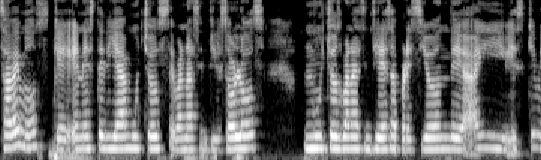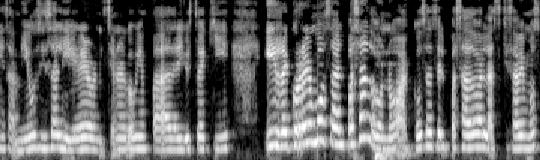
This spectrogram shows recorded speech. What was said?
sabemos que en este día muchos se van a sentir solos, Muchos van a sentir esa presión de, ay, es que mis amigos sí salieron, hicieron algo bien padre, yo estoy aquí. Y recorremos al pasado, ¿no? A cosas del pasado a las que sabemos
